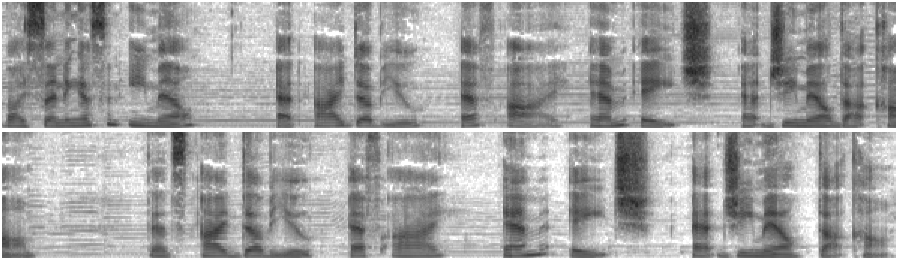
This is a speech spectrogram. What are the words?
by sending us an email at iwfimh at gmail.com. That's iwfimh at gmail.com.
